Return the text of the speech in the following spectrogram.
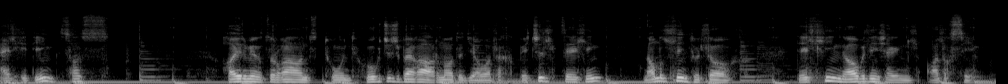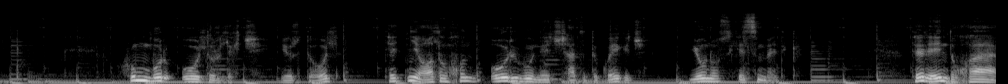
аль хэдийн сонссон. 2006 онд түүнд хөгжиж байгаа орнуудад явуулах бичил зээлийн номлолын төлөө Дэлхийн Нобелийн шагнал олгосон юм. Хүн бүр үйлдвэрлэгч ердөөл тэдний олонх нь өөрийгөө нээж чаддаггүй гэж Юнус хэлсэн байдаг. Тэр энэ тухай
